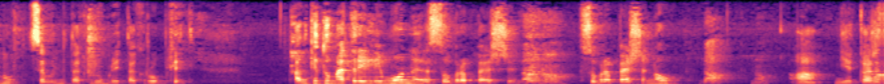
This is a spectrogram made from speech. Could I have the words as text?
Ну, це вони так люблять, так роблять. Mettere il limone sopra? No, no, Sopra pesce no? no, no. А, ні, каже,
